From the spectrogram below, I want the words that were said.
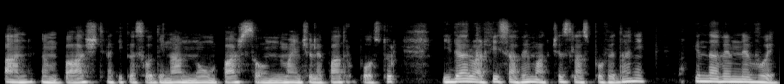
an în Paști, adică sau din an nou în Paști sau mai în cele patru posturi. Idealul ar fi să avem acces la spovedanie când avem nevoie.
